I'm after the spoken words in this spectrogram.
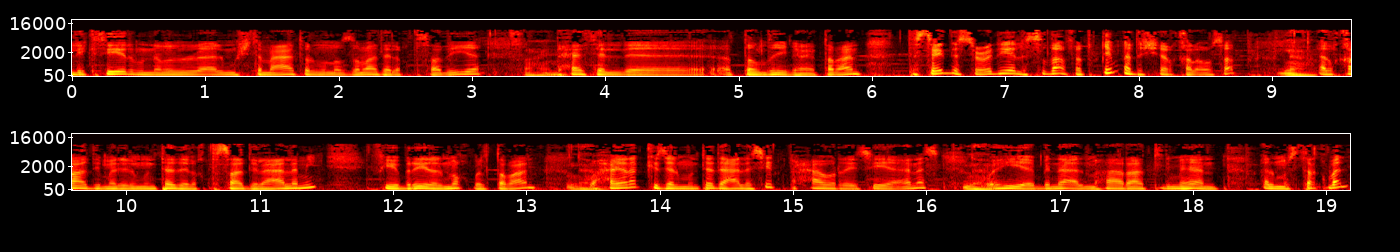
لكثير من المجتمعات والمنظمات الاقتصادية صحيح. بحيث ال- التنظيم يعني. طبعا تستعد السعودية لاستضافة قمة الشرق الأوسط نعم. القادمة للمنتدى الاقتصادي العالمي في إبريل المقبل طبعا. نعم. وحيركز المنتدى على ست محاور رئيسية أنس نعم. وهي بناء المهارات لمهن المستقبل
